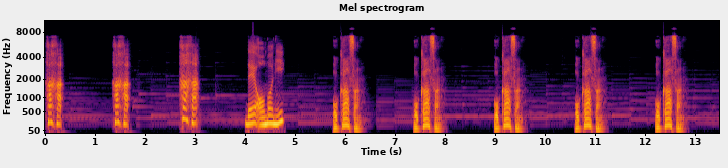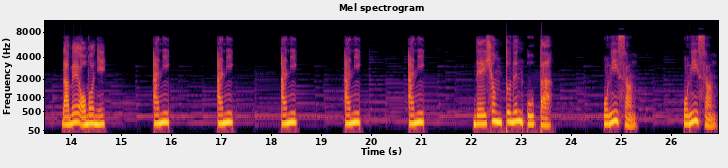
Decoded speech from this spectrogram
母、母、母。はは、ねえ、お母さん、お母さん、お母さん、お母さん、お母さん、남의어머니아니아니아니아니아니내형또는오ん、お兄さん、お兄さん、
